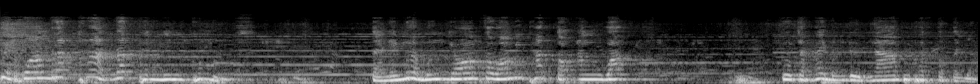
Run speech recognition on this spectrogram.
ด้วยความรักชาติรักแผ่นดินของมึงแต่ในเมื่อมึงยอมสวามิภักดิ์ต่ออังวะกูจะให้มึงดื่มน้ำพิพัฒน์ตกยา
